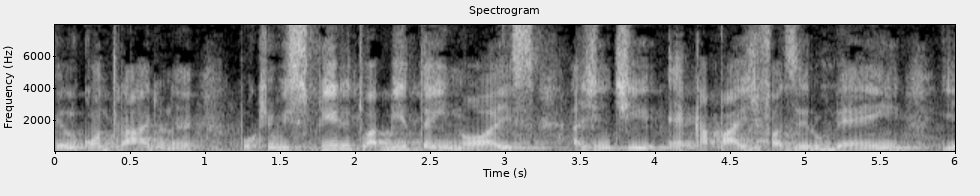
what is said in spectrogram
Pelo contrário, né? Porque o Espírito habita em nós, a gente é capaz de fazer o bem e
